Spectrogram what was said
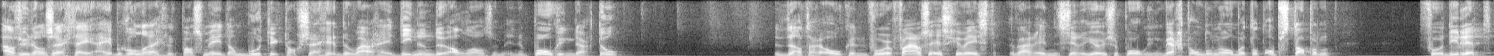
Als u dan zegt, hij, hij begon er eigenlijk pas mee, dan moet ik toch zeggen, de waarheid dienende, althans in een poging daartoe, dat er ook een voorfase is geweest waarin een serieuze poging werd ondernomen tot opstappen voor die rit.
